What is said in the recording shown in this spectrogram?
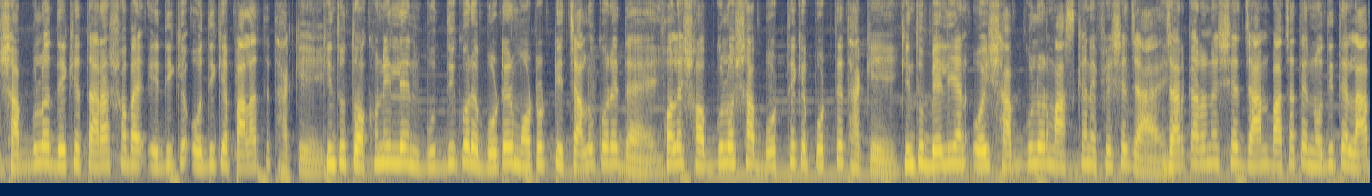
সাপগুলো দেখে তারা সবাই এদিকে ওদিকে পালাতে থাকে। কিন্তু তখনই লেন বুদ্ধি করে বোটের মোটরটি চালু করে দেয়। ফলে সবগুলো সাপ বোট থেকে পড়তে থাকে। কিন্তু বেলিয়ান ওই সাপগুলোর মাঝখানে ফেসে যায়। যার কারণে সে যান বাঁচাতে নদীতে লাভ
